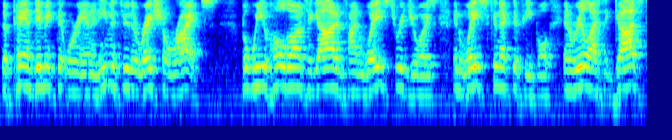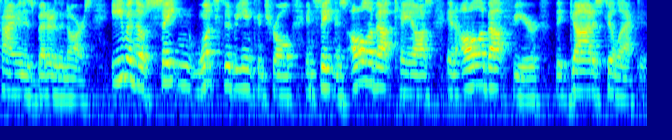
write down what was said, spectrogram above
the pandemic that we're in and even through the racial riots. But we hold on to God and find ways to rejoice and ways to connect to people and realize that God's timing is better than ours. Even though Satan wants to be in control and Satan is all about chaos and all about fear, that God is still active.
